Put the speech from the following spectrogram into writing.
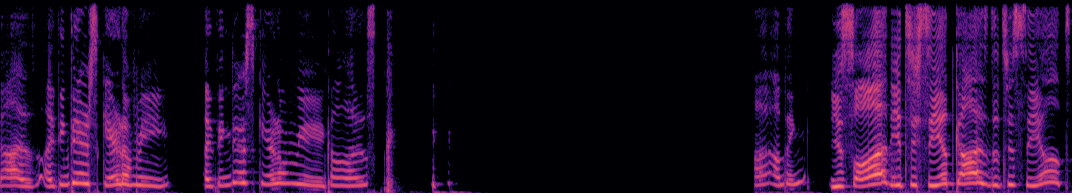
guys, I think they're scared of me. I think they're scared of me, guys. I, I think you saw it? Did you see it, guys? Did you see it?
